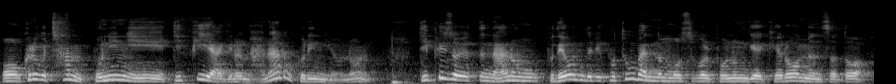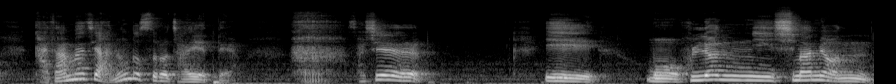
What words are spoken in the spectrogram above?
어, 그리고 참 본인이 DP 이야기를 만화로 그린 이유는 DP조였던 나는 부대원들이 고통받는 모습을 보는 게 괴로우면서도 가담하지 않은 것으로 자해했대요. 하, 사실 이 뭐 훈련이 심하면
